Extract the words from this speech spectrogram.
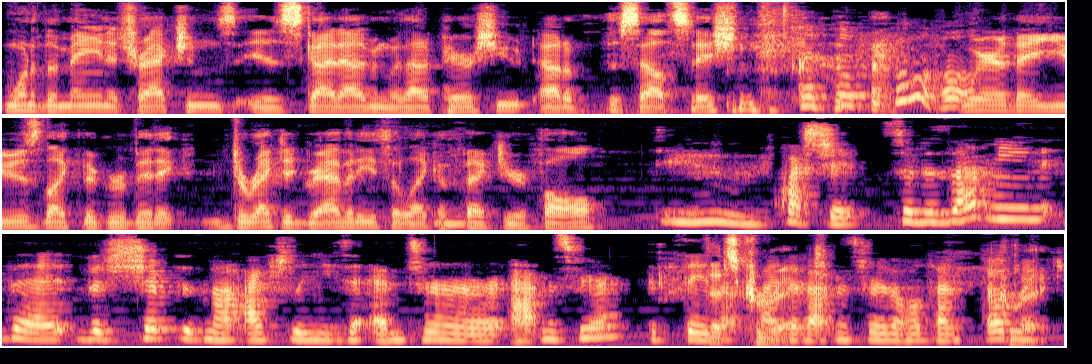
one of the main attractions is skydiving without a parachute out of the South Station, where they use like the gravitic directed gravity to like affect your fall. Dude. Question. So does that mean that the ship does not actually need to enter atmosphere? It stays That's outside of atmosphere the whole time? Okay, Correct.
